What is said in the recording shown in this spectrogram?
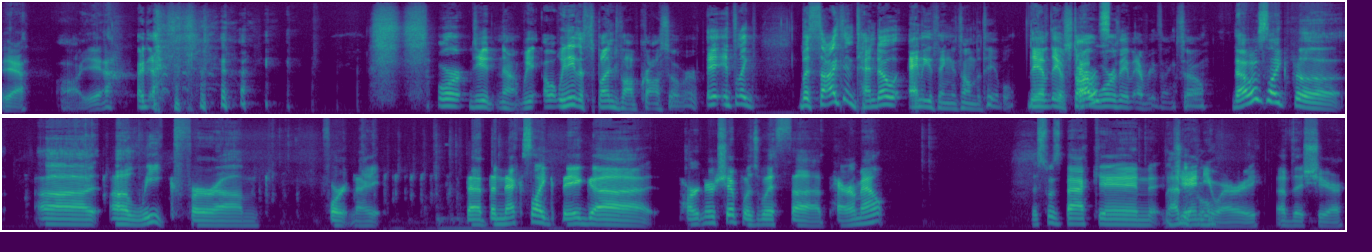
Yeah. Oh yeah. or, dude, no, we we need a SpongeBob crossover. It, it's like besides Nintendo, anything is on the table. They have they have Star was- Wars, they have everything. So That was like the uh a leak for um Fortnite. That the next like big uh partnership was with uh Paramount. This was back in That'd be cool. January of this year.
